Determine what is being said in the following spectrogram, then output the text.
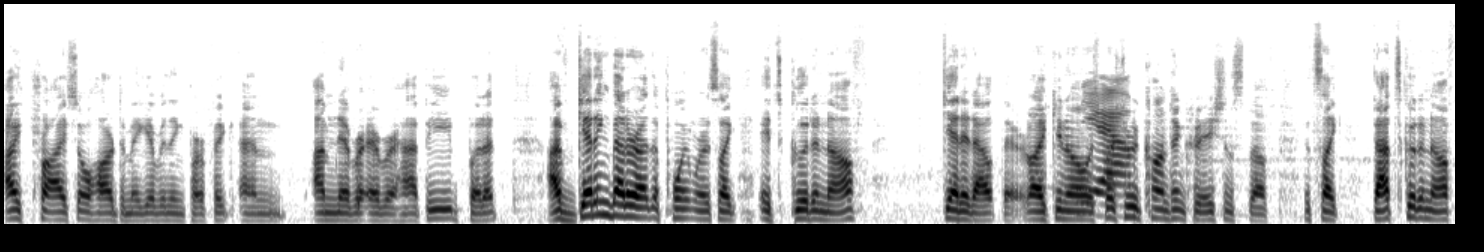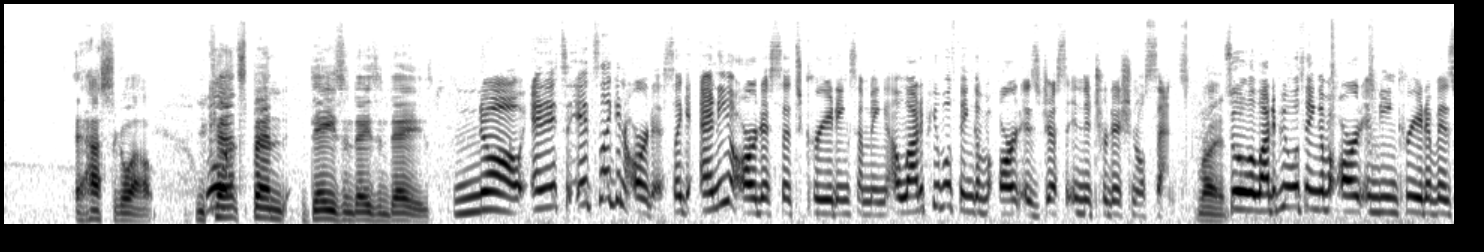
I try so hard to make everything perfect and I'm never ever happy, but it, I'm getting better at the point where it's like it's good enough. Get it out there. Like, you know, Yeah. especially with content creation stuff. It's like that's good enough. It has to go out. You Well- can't spend days and days and days. No, and it's it's like an artist. Like any artist that's creating something, a lot of people think of art as just in the traditional sense. Right. So a lot of people think of art and being creative as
